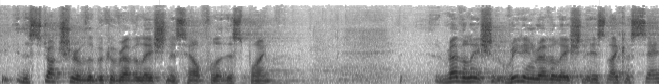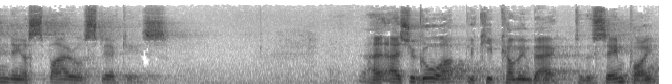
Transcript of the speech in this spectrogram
The structure of the book of Revelation is helpful at this point. Revelation, reading Revelation is like ascending a spiral staircase. As you go up, you keep coming back to the same point,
